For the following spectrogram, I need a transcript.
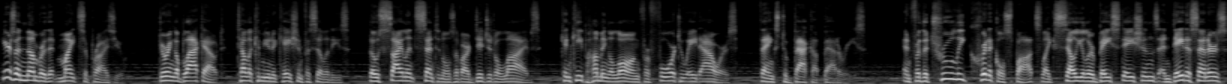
Here's a number that might surprise you. During a blackout, telecommunication facilities, those silent sentinels of our digital lives, can keep humming along for four to eight hours, thanks to backup batteries. And for the truly critical spots like cellular base stations and data centers,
